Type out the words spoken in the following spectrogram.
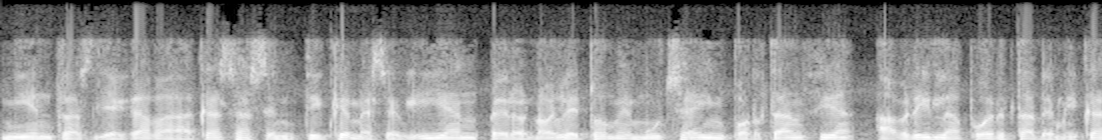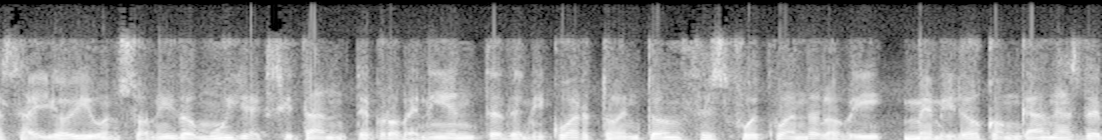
Mientras llegaba a casa sentí que me seguían pero no le tomé mucha importancia, abrí la puerta de mi casa y oí un sonido muy excitante proveniente de mi cuarto. Entonces fue cuando lo vi, me miró con ganas de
